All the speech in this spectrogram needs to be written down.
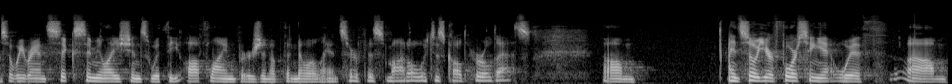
So we ran six simulations with the offline version of the NOAA land surface model, which is called HRLDAS. Um, and so you're forcing it with um,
